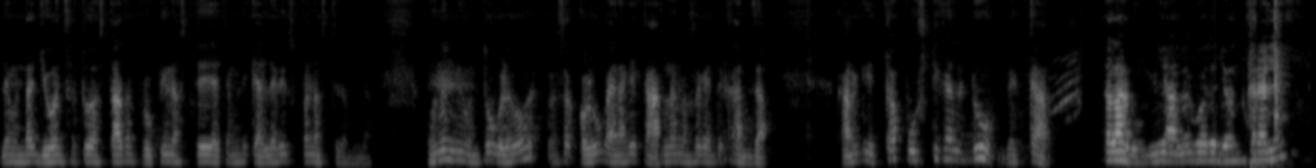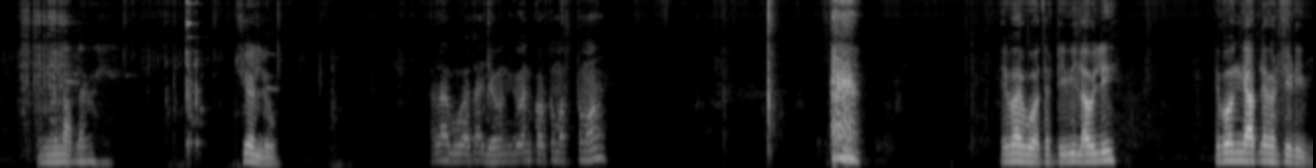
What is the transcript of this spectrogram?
लय म्हणतात जीवनसत्व असतात प्रोटीन असते याच्यामध्ये कॅलरीज पण असते समजा. म्हणून मी म्हणतो गड्या हो असं कळू काय ना की कारलं नसं काहीतरी खात जा. कारण की इतका पौष्टिक आहे लड्डू बेकार. चला भाऊ मी आलो भाऊ आता जेवण करायला. मी आता चलो. चला भाऊ आता जेवण जेवण करतो मस्त मग. हे बाय भाऊ आता टी व्ही लावली. हे पाहून घ्या आपल्या घरची टी व्ही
